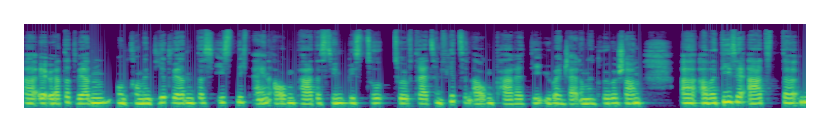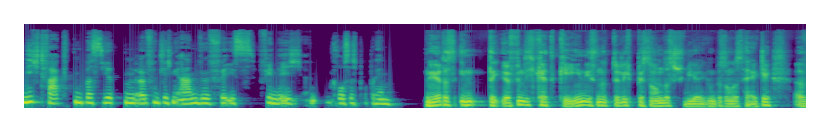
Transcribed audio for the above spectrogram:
äh, erörtert werden und kommentiert werden. Das ist nicht ein Augenpaar, das sind bis zu 12, 13, 14 Augenpaare, die über Entscheidungen drüber schauen. Äh, aber diese Art der nicht faktenbasierten öffentlichen Anwürfe ist, finde ich, ein großes Problem. Naja, das in die Öffentlichkeit gehen ist natürlich besonders schwierig und besonders heikel. Äh,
